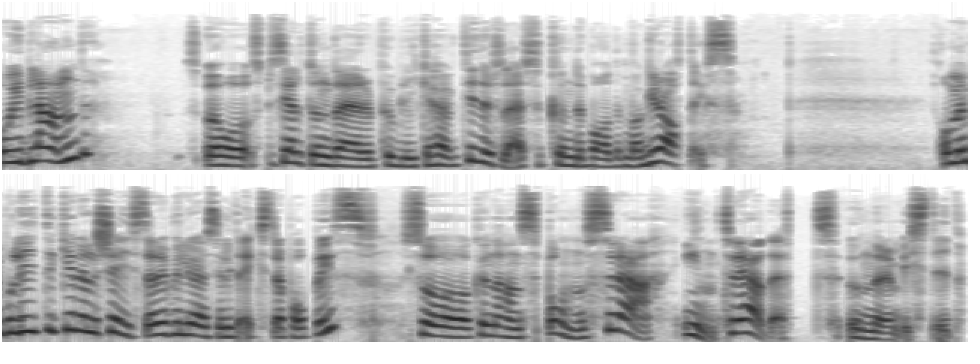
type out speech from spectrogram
Och ibland, och speciellt under publika högtider och sådär, så kunde baden vara gratis. Om en politiker eller kejsare ville göra sig lite extra poppis så kunde han sponsra inträdet under en viss tid.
